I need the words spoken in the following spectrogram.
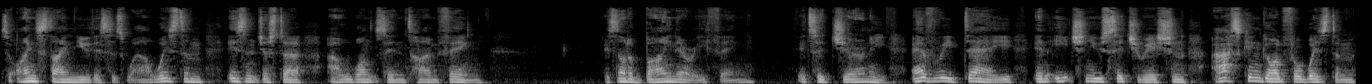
So Einstein knew this as well. Wisdom isn't just a, a once in time thing, it's not a binary thing. It's a journey. Every day, in each new situation, asking God for wisdom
